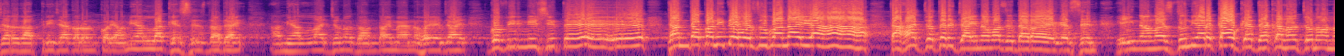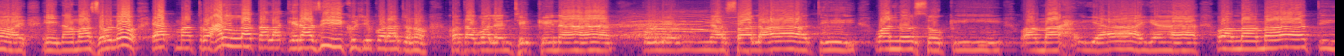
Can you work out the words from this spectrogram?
যারা রাত্রি জাগরণ করে, আমি আল্লাহকে সেজদা দেয় আমি আল্লাহর জন্য দণ্ডায়মান হয়ে যায় গভীর নিশীতে ঠান্ডা পানিতে ওযু বানাইয়া তাহাজ্জুদের যাই নামাজে দাঁড়ায় গেছেন। এই নামাজ দুনিয়ার কাউকে দেখানোর জন্য নয়, এই নামাজ হলো একমাত্র আল্লাহ তাআলাকে রাজি, খুশি করার জন্য। কথা বলেন ঠিক কিনা? বলেন না সালাতি ওয়া নুসুকি ওয়া মাহইয়ায়া ওয়া মামাতি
